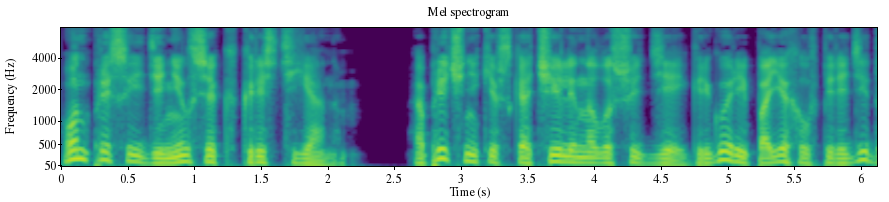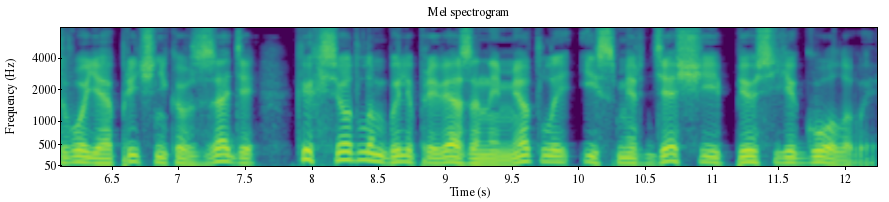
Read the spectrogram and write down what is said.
Он присоединился к крестьянам. Опричники вскочили на лошадей. Григорий поехал впереди, двое опричников сзади. К их седлам были привязаны метлы и смердящие пёсьи головы.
